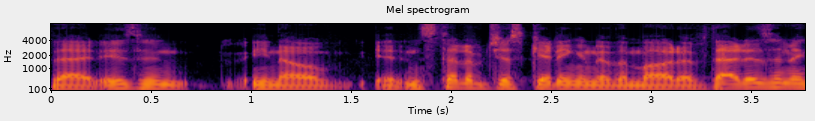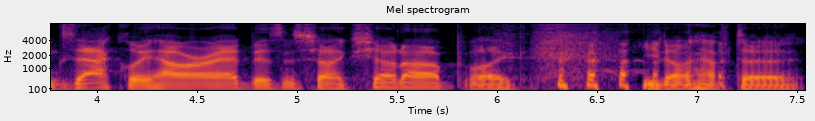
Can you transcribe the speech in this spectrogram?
that isn't." You know, instead of just getting into the mud of that isn't exactly how our ad business. Like, shut up! Like, you don't have to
